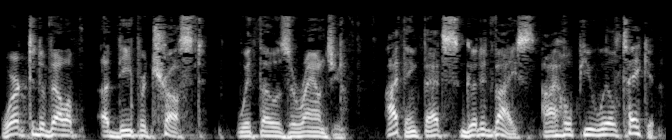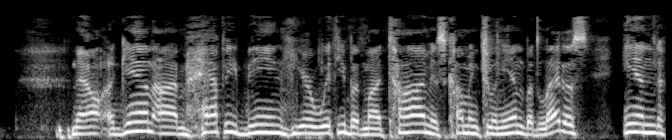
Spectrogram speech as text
work to develop a deeper trust with those around you. I think that's good advice. I hope you will take it. Now, again, I'm happy being here with you, but my time is coming to an end, but let us end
